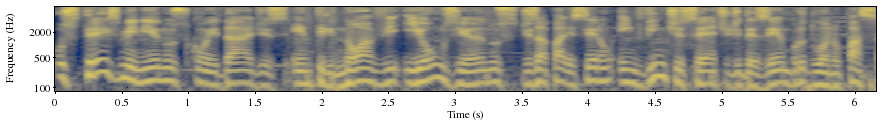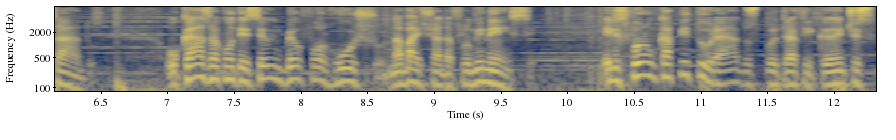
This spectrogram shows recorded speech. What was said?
Os três meninos com idades entre 9 e 11 anos desapareceram em 27 de dezembro do ano passado. O caso aconteceu em Belfort Roxo, na Baixada Fluminense. Eles foram capturados por traficantes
